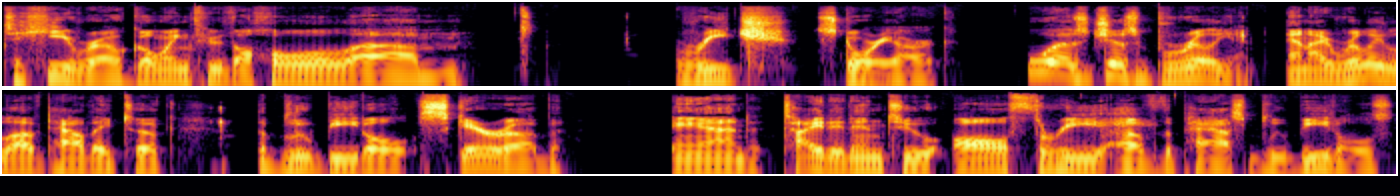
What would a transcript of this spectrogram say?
to hero, going through the whole um, Reach story arc, was just brilliant, and I really loved how they took the Blue Beetle Scarab and tied it into all three of the past Blue Beetles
